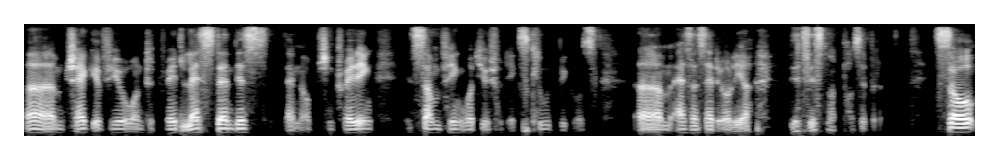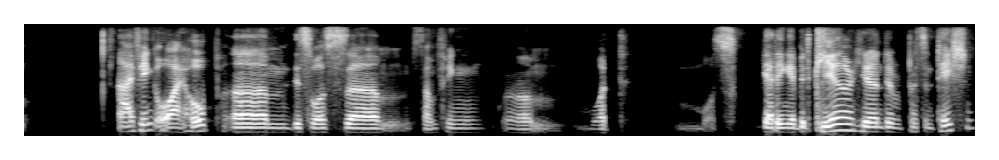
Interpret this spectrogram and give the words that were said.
um, check if you want to trade less than this, then option trading is something what you should exclude because, um, as I said earlier, this is not possible. So I think, or I hope, um, this was um, something um, what was getting a bit clearer here in the presentation.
